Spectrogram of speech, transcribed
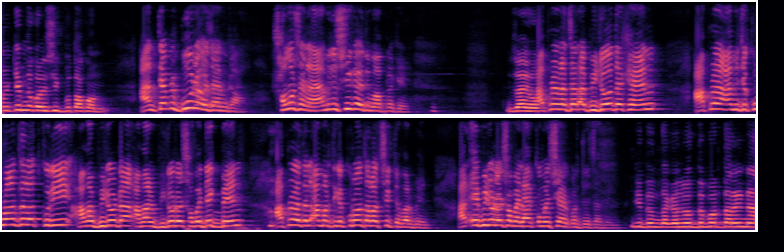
আমি কেমনে করে শিখব তখন? আন্টি আপনি বুড়ো হয়ে যান গা। সমস্যা নাই আমি তো শিখাই দিব আপনাকে। যাই হোক। আপনারা যারা ভিডিও দেখেন আপনারা আমি যে কোরআন তালাত করি আমার ভিডিওটা আমার ভিডিওটা সবাই দেখবেন। আপনারা তাহলে আমার থেকে কোরআন তালাত শিখতে পারবেন। আর এই ভিডিওটা সবাই লাইক কমেন্ট শেয়ার করতে যাবেন। গীতম তাকে সদ্য পড়তারি না।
